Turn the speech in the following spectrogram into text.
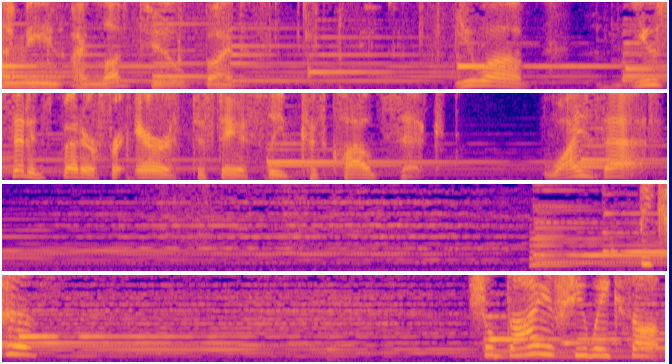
I mean, I'd love to, but... You, uh... You said it's better for Aerith to stay asleep because Cloud's sick. Why's that? Because. She'll die if she wakes up.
